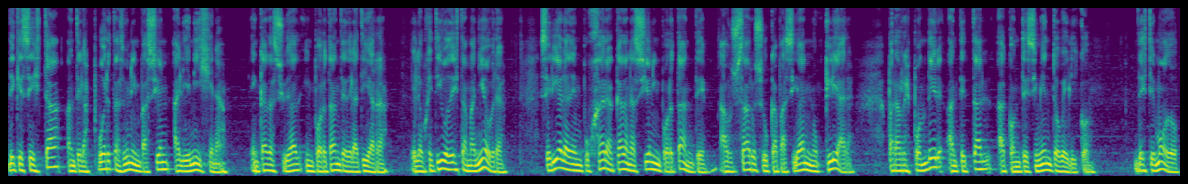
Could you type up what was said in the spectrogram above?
de que se está ante las puertas de una invasión alienígena en cada ciudad importante de la Tierra. El objetivo de esta maniobra sería la de empujar a cada nación importante a usar su capacidad nuclear para responder ante tal acontecimiento bélico. De este modo,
